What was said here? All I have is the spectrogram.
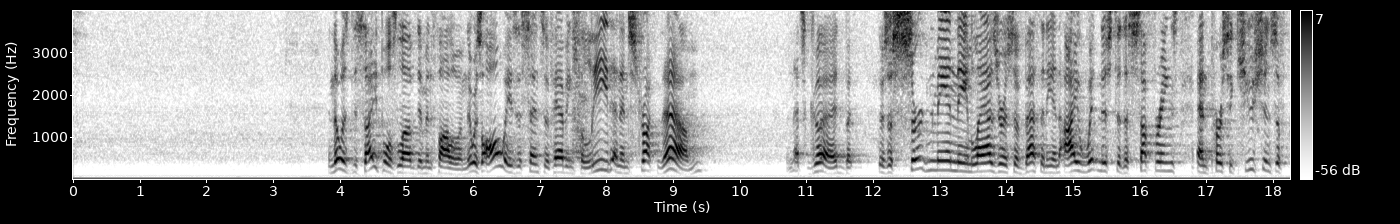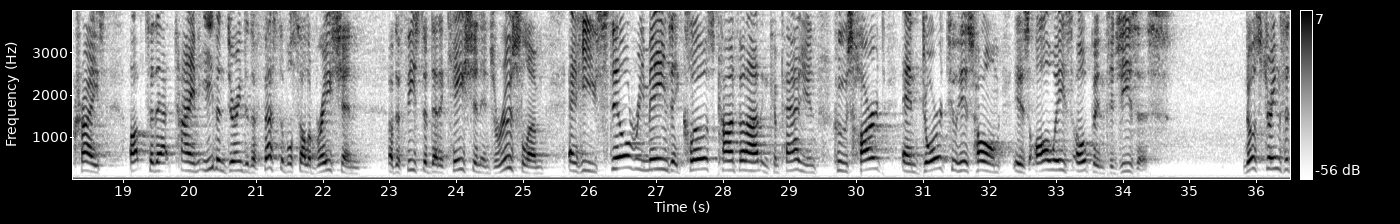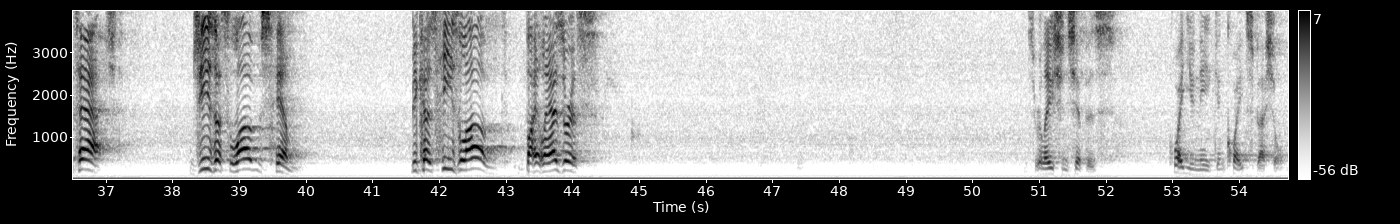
And though his disciples loved him and followed him, there was always a sense of having to lead and instruct them. And that's good, but there's a certain man named Lazarus of Bethany, an eyewitness to the sufferings and persecutions of Christ up to that time, even during the festival celebration of the Feast of Dedication in Jerusalem, and he still remains a close confidant and companion whose heart and door to his home is always open to Jesus. No strings attached. Jesus loves him because he's loved by Lazarus. This relationship is quite unique and quite special.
